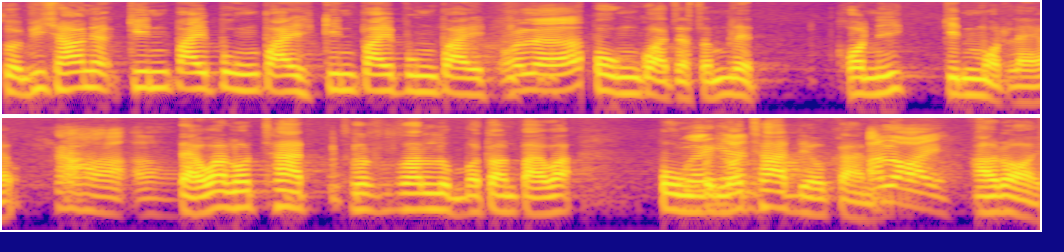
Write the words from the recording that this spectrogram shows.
ส่วนพี่เช้าเนี่ยกินไปปรุงไป กินไปปรุงไปอ๋อเหรอ ปรุงกว่าจะสำเร็จ คนนี้กินหมดแล้ว อ่าอ่า แต่ว่ารสชาติสรุปมาตอนปลายว่าปรุงเป็นเหมืรอนกันสชาติเดียวกันอร่อยอร่อย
